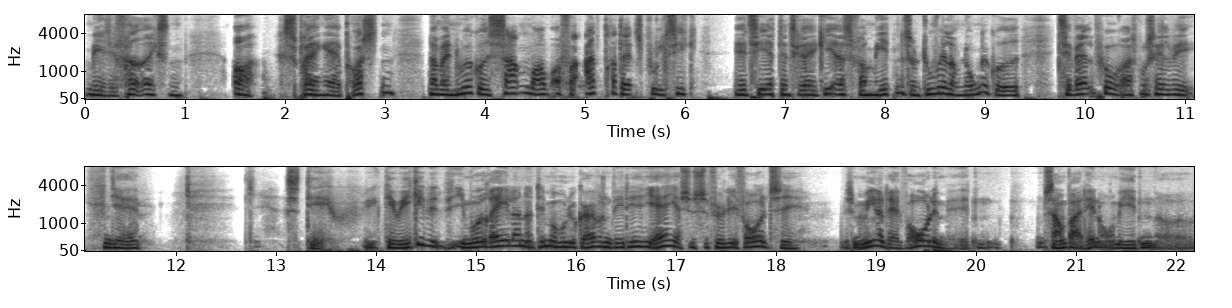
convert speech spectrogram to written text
Mette Frederiksen at springe af posten, når man nu er gået sammen om at forandre dansk politik øh, til, at den skal reageres fra midten, som du vel om nogen er gået til valg på, Rasmus Helve? Ja, altså det, det er jo ikke imod reglerne, og det må hun jo gøre, hvis hun ved det. Ja, jeg synes selvfølgelig i forhold til, hvis man mener det er alvorligt med et samarbejde hen over midten, og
